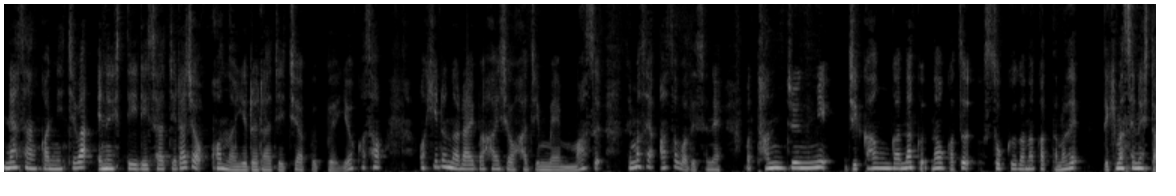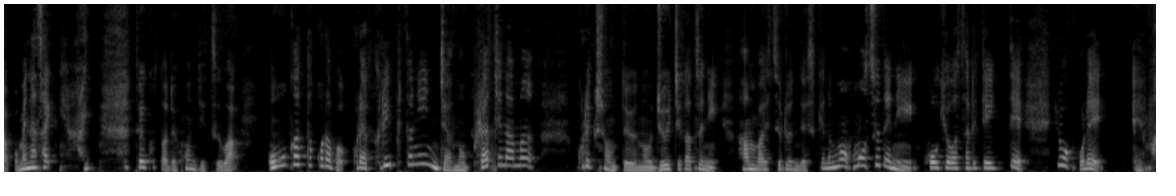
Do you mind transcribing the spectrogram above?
皆さん、こんにちは。NFT リサーチラジオ、今のゆるラジチアップへようこそ。お昼のライブ配信を始めます。すいません、朝はですね、まあ、単純に時間がなく、なおかつストックがなかったので、できませんでした。ごめんなさい。はい。ということで本日は、大型コラボ、これはクリプト忍者のプラチナムコレクションというのを11月に販売するんですけども、もうすでに公表はされていて、要はこれ、え、ファン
